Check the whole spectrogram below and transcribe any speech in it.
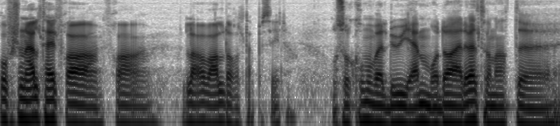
profesjonelt helt fra, fra lav alder, holdt jeg på å si. det. Og så kommer vel du hjem, og da er det vel sånn at uh,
